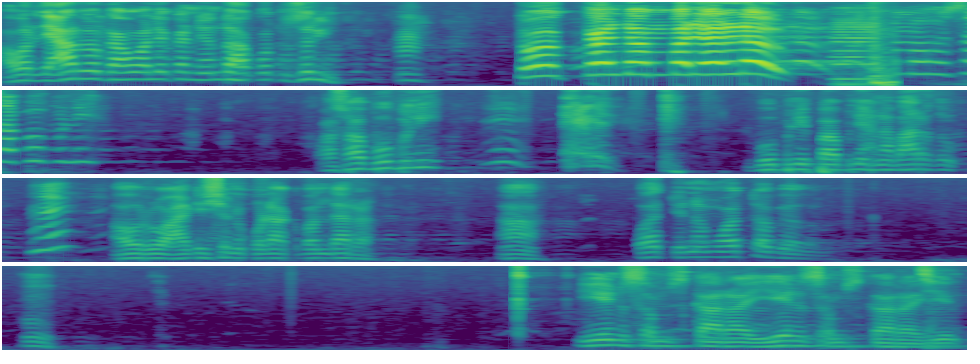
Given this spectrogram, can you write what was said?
ಅವ್ರದ್ದು ಯಾರ್ದು ಗಾಂವ್ ಅಲ್ಲಿಕ ನಿಂದ ಹಾಕೋತ ಸರಿ? ಟೋಕಲ್ ನಂಬರ್ ಎರಡು. ಹೊಸ ಬುಬ್ಣಿ ಹೊಸ ಬುಬ್ನಿ ಬುಬ್ನಿ ಪಬ್ನಿ ಅನ್ನಬಾರದು ಅವರು ಆಡಿಷನ್ ಕೊಡಾಕ ಬಂದಾರ. ಹಾ ಒತ್ತಿನ ಅದು. ಹ್ಞೂ ಏನು ಸಂಸ್ಕಾರ ಏನು ಸಂಸ್ಕಾರ ಏನು?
